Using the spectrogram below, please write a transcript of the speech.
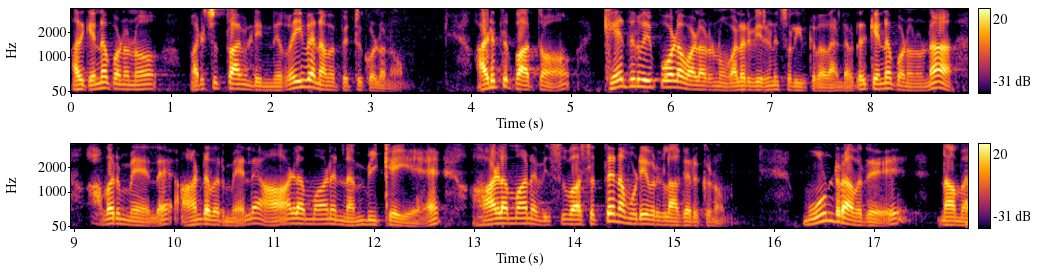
அதுக்கு என்ன பண்ணணும்? பரிசுத்தாவினுடைய நிறைவை நம்ம பெற்றுக்கொள்ளணும் அடுத்து பார்த்தோம் கேதுருவை போல வளரணும் வளர்வீர்னு சொல்லியிருக்கிறார் ஆண்டவர். அதுக்கு என்ன பண்ணணும்னா அவர் மேலே ஆண்டவர் மேலே ஆழமான நம்பிக்கையை ஆழமான விசுவாசத்தை நம்முடையவர்களாக இருக்கணும். மூன்றாவது நாம்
